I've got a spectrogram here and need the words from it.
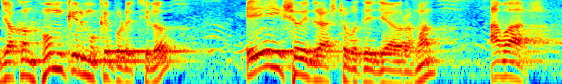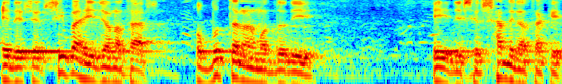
যখন হুমকির মুখে পড়েছিল এই শহীদ রাষ্ট্রপতি জিয়াউর রহমান আবার এদেশের সিপাহী জনতার অভ্যুত্থানের মধ্য দিয়ে এই দেশের স্বাধীনতাকে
